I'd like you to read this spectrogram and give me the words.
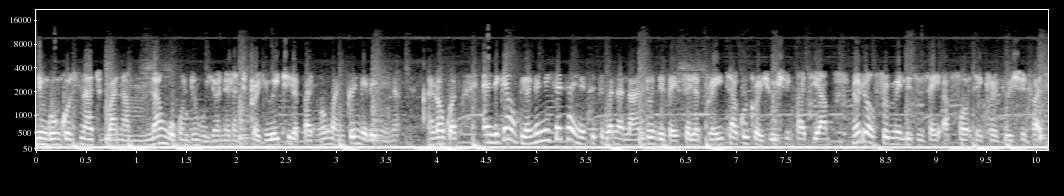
Ningonkosinathi ubana mna ngoku ndinguyonela ndigraduatile but ngoku mandicingele nina. anokwazi and ke ngoku le nto nithethayo nisithi ubana laa nto ndizayicelebrata kwi-graduation party yam not all families zizayi-afford i-graduation party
